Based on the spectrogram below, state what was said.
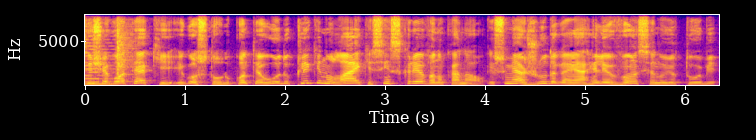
Se chegou até aqui e gostou do conteúdo, clique no like e se inscreva no canal. Isso me ajuda a ganhar relevância no YouTube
